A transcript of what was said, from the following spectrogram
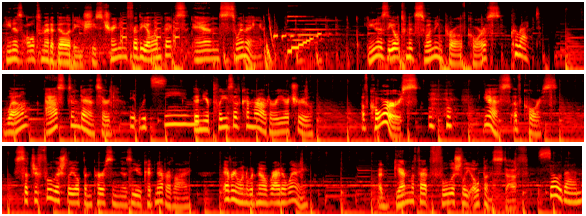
Hina's ultimate ability. She's training for the Olympics and swimming. Hina's the ultimate swimming pro, of course. Correct. Well, asked and answered. It would seem. Then your pleas of camaraderie are true. Of course! yes, of course. Such a foolishly open person as you could never lie. Everyone would know right away. Again with that foolishly open stuff. So then.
